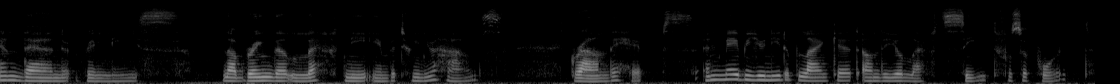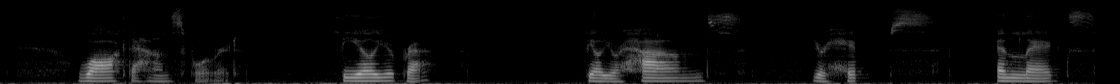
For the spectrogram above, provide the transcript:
And then release. Now bring the left knee in between your hands. Ground the hips. And maybe you need a blanket under your left seat for support. Walk the hands forward. Feel your breath. Feel your hands, your hips, and legs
